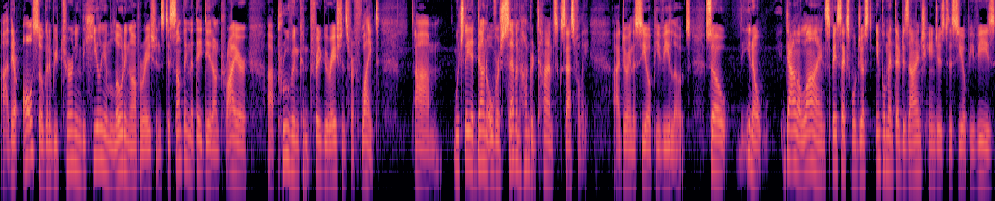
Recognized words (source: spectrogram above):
Uh, they're also going to be turning the helium loading operations to something that they did on prior uh, proven configurations for flight, um, which they had done over 700 times successfully uh, during the COPV loads. So, you know, down the line, SpaceX will just implement their design changes to the COPVs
